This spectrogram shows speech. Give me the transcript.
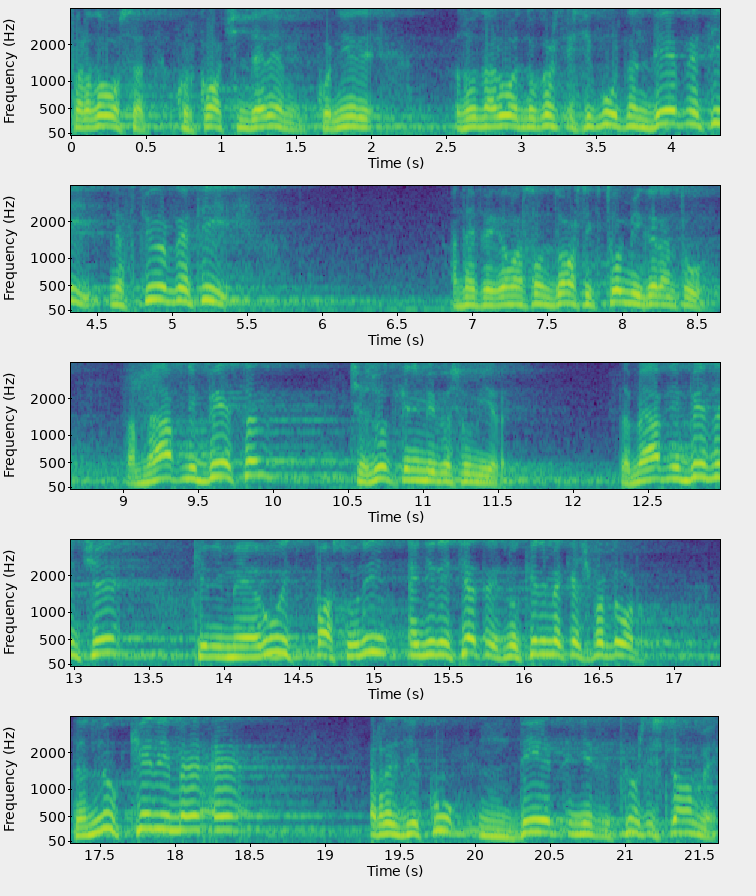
përdhoset, kur ka çnderim, kur njeriu, Zoti na ruajt, nuk është i sigurt në nderin e tij, në ftyrën e tij, Andaj Pejgamberi a.s. deshti këto me i garantu. Dhe ma jepni besën që Zot keni me besu mirë. Dhe ma jepni besën që keni me e rujt pasuninë e njëri-tjetrit, nuk keni me keqpërdorë. Dhe nuk keni me e rreziku nderin e njëri-tjetrit. Kjo është islami.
